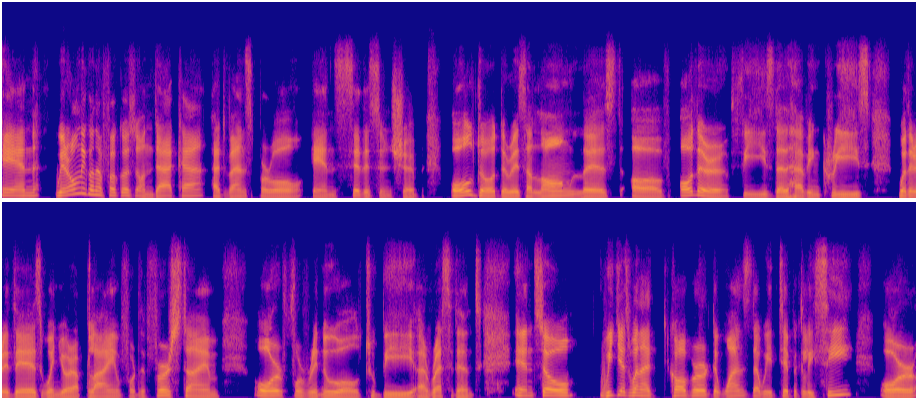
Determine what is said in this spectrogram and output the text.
And we're only going to focus on DACA, advanced parole, and citizenship, although there is a long list of other fees that have increased, whether it is when you're applying for the first time or for renewal to be a resident. And so we just want to cover the ones that we typically see or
